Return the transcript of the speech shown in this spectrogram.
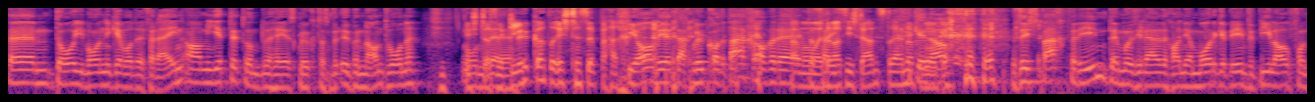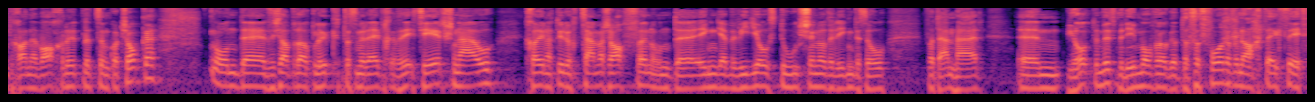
ähm, hier in Wohnungen, die der Verein anmietet und wir haben das Glück, dass wir übereinander wohnen. ist und, das ein äh, Glück oder ist das ein Pech? Ja, wir haben Glück oder Pech, aber... Äh, Kann man mal den Assistenztrainer genau, es ist Pech für ihn, dann muss ich, dann kann ich am Morgen bei ihm vorbeilaufen und kann ihn wachrütteln, um zu joggen. Und äh, es ist aber auch Glück, dass wir einfach sehr schnell können natürlich zusammen arbeiten und äh, irgendwie eben Videos tauschen oder irgendwie so. Von dem her, ähm, ja, dann müssen wir immer fragen, ob das als Vor- oder Nachteil sieht.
